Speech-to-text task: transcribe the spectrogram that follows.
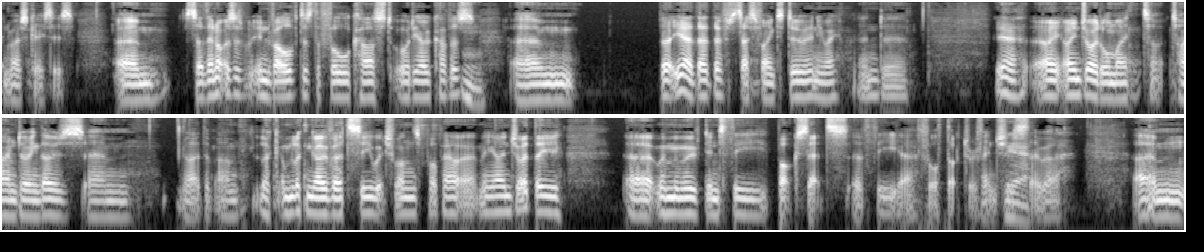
in most cases. Um, so they're not as involved as the full cast audio covers. Hmm. Um, but yeah, they're, they're satisfying to do anyway. And uh, yeah, I, I enjoyed all my t- time doing those. Um, like the, I'm look, I'm looking over to see which ones pop out at me. I enjoyed the uh, when we moved into the box sets of the uh, Fourth Doctor Adventures. Yeah. They were. Um,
